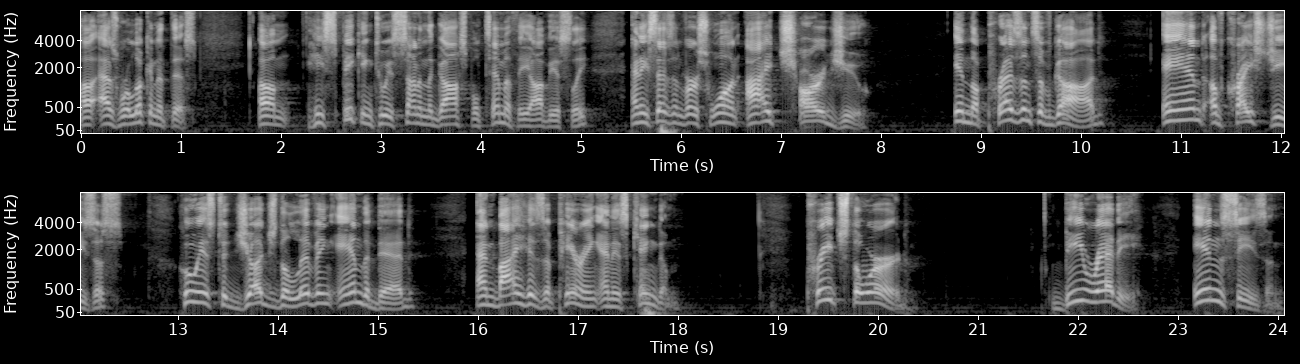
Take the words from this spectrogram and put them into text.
uh, as we're looking at this. Um, he's speaking to his son in the gospel, Timothy, obviously, and he says in verse 1 I charge you in the presence of God and of Christ Jesus, who is to judge the living and the dead, and by his appearing and his kingdom. Preach the word. Be ready in season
